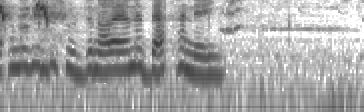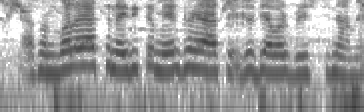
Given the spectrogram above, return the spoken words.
এখনও কিন্তু সূর্য নারায়ণের দেখা নেই। এখন বলা যাচ্ছে না এই দিকটা মেঘ হয়ে আছে যদি আবার বৃষ্টি নামে।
